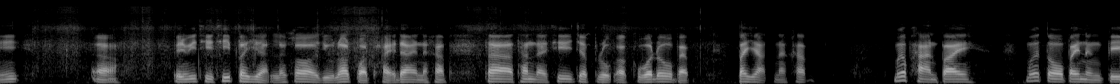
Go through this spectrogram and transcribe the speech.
นี้เป็นวิธีที่ประหยัดแล้วก็อยู่รอดปลอดภัยได้นะครับ ถ้าท่านใดที่จะปลูกอะโวคาโดแบบประหยัดนะครับ มื่อผ่านไปเมื่อโตไปหนึ่งปี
